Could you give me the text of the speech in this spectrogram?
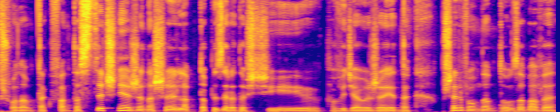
szło nam tak fantastycznie, że nasze laptopy z radości powiedziały, że jednak przerwą nam tą zabawę.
